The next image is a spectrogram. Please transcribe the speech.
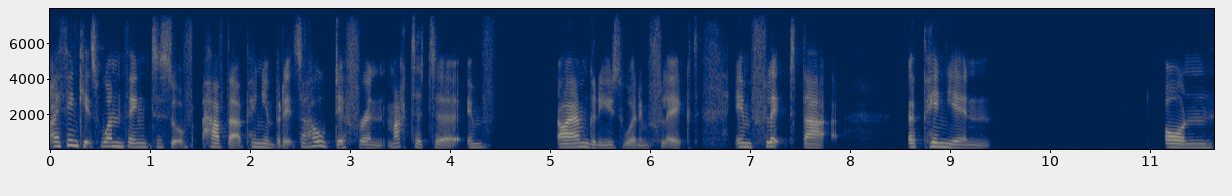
I, think it's one thing to sort of have that opinion, but it's a whole different matter to. Inf- I am going to use the word inflict. Inflict that opinion on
